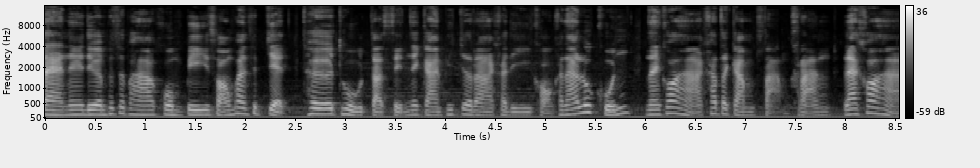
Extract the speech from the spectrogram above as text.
แต่ในเดือนพฤษภาคมปี 2017 เธอถูกตัดสินในการพิจารณาคดีของคณะลูกขุนในข้อหาฆาตกรรม 3 ครั้ง และข้อหา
